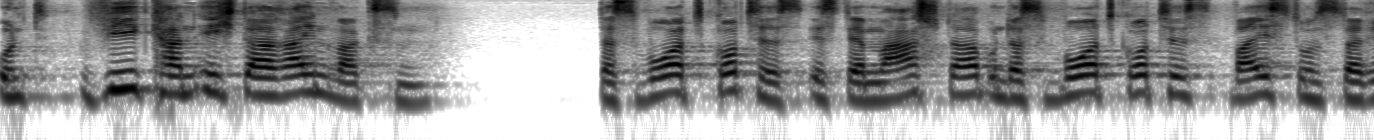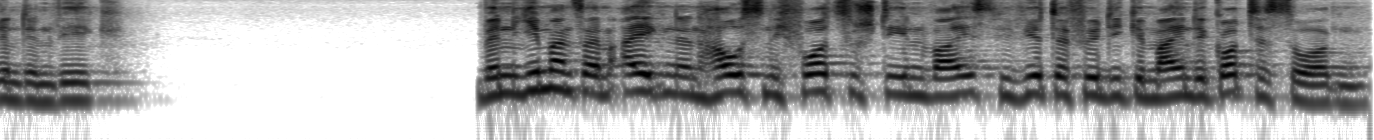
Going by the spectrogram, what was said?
und wie kann ich da reinwachsen? Das Wort Gottes ist der Maßstab und das Wort Gottes weist uns darin den Weg. Wenn jemand seinem eigenen Haus nicht vorzustehen weiß, wie wird er für die Gemeinde Gottes sorgen?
